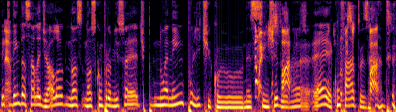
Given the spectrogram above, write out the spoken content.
E né? que dentro da sala de aula, nosso, nosso compromisso é, tipo, não é nem político nesse não, sentido, é né? É, é com fato, é exato. Fatos.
